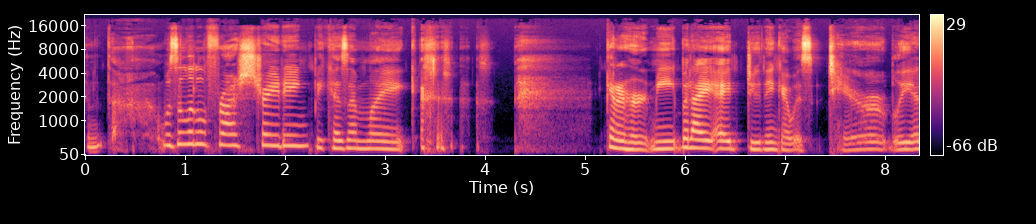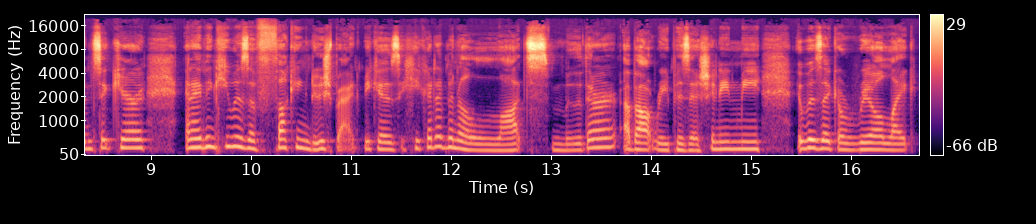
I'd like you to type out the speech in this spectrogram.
And that was a little frustrating because I'm like gonna hurt me, but I, I do think I was terribly insecure. And I think he was a fucking douchebag because he could have been a lot smoother about repositioning me. It was like a real like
